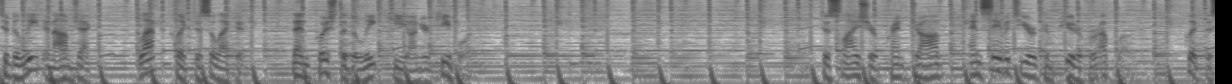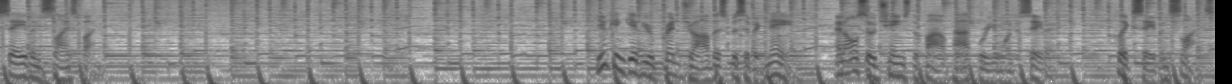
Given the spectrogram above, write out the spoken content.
To delete an object, left-click to select it, then push the Delete key on your keyboard. To slice your print job and save it to your computer for upload. Click the Save and Slice button. You can give your print job a specific name and also change the file path where you want to save it. Click Save and Slice.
